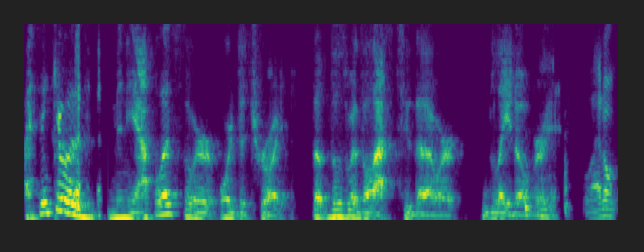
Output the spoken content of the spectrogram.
I think it was Minneapolis or or Detroit. Th- those were the last two that I were laid over. it. Well, I don't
